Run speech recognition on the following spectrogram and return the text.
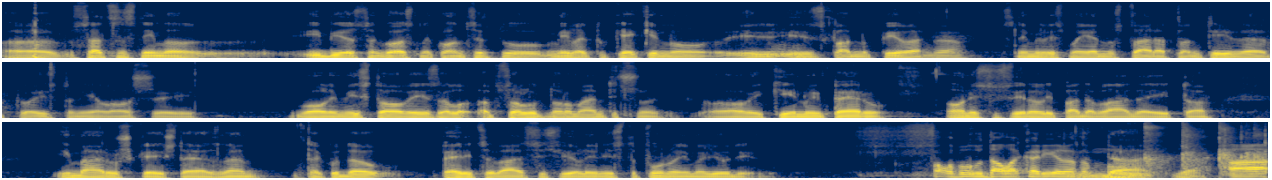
Uh, sad sam snimao i bio sam gost na koncertu Miletu Kekinu iz, iz Hladnog piva. Da. Snimili smo jednu stvar Atlantida, to isto nije loše i volim isto ove za lo- apsolutno romantično ovaj, Kinu i Peru. Oni su svirali Pada vlada i to i Maruška i šta ja znam. Tako da Perica Vasić, violinista, puno ima ljudi. Фала Богу, дала кариерата многу. Da, da. А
